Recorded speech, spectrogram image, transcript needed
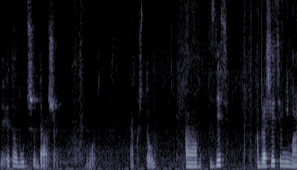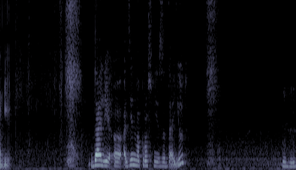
это лучше даже. Вот. Так что а, здесь обращайте внимание. Далее, один вопрос мне задают. Угу.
